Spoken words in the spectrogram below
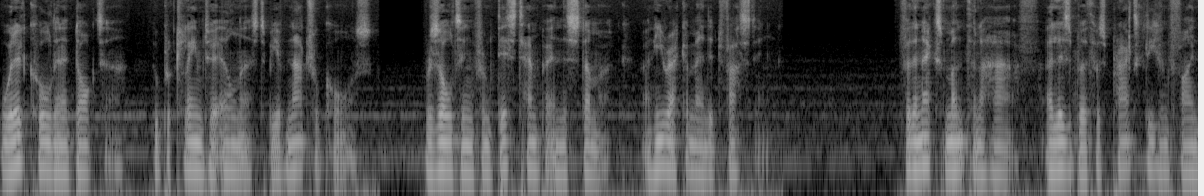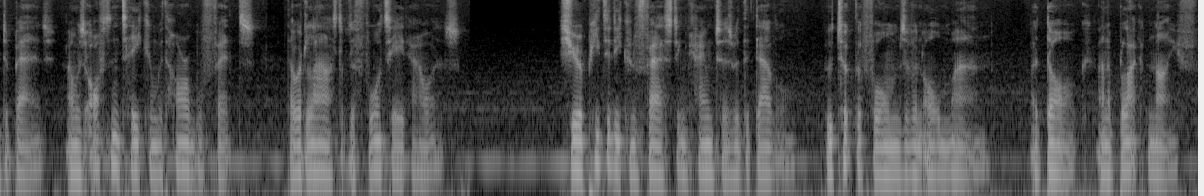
Willard called in a doctor who proclaimed her illness to be of natural cause, resulting from distemper in the stomach and he recommended fasting. For the next month and a half, Elizabeth was practically confined to bed and was often taken with horrible fits that would last up to 48 hours. She repeatedly confessed encounters with the devil, who took the forms of an old man, a dog, and a black knife,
